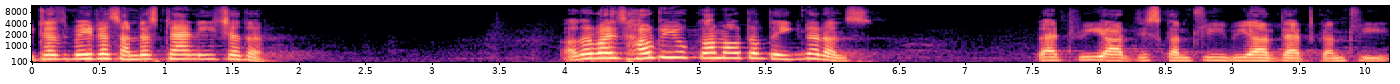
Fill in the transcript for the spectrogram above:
It has made us understand each other. Otherwise, how do you come out of the ignorance that we are this country, we are that country,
